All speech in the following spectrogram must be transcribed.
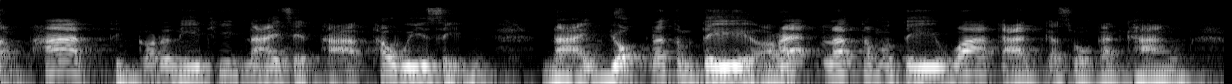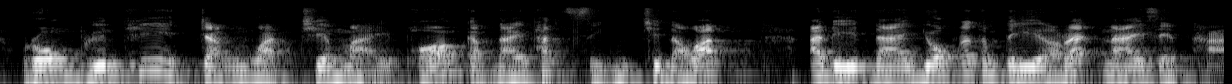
สัมภาษณ์ถึงกรณีที่นายเศรษฐาทวีสิน นายกรัฐมนตรีและรัฐมนตรีว่าการกระทรวงการคลัง ลงพื้นที่จังหวัดเชียงใหม่พร้อมกับนายทักษิณชินวัตรอดีตนายกรัฐมนตรีและนายเศรษฐา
